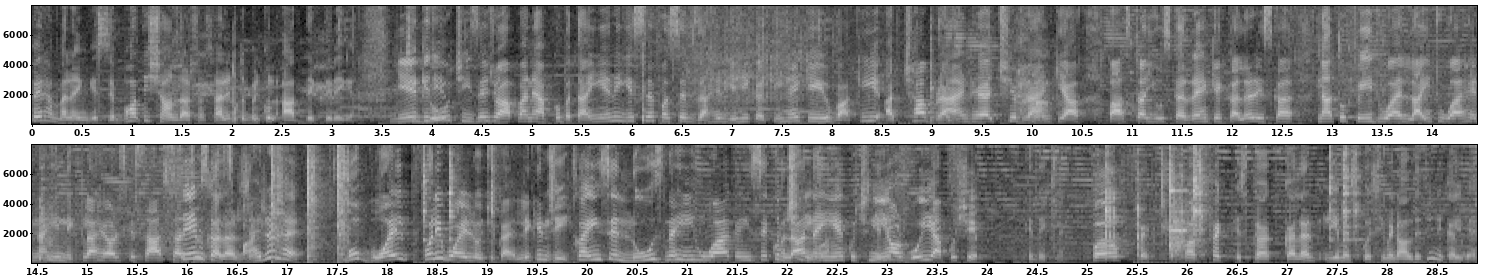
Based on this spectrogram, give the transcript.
फिर हम बनाएँगे इससे बहुत ही शानदार सा सैलड तो बिल्कुल आप देखते रहिएगा। ये दो चीज़ें जो आपा ने आपको बताई हैं ना ये सिर्फ़ और सिर्फ़ ज़ाहिर यही करती हैं कि वाकई अच्छा ब्रांड है अच्छे ब्रांड हाँ। की आप पास्ता यूज़ कर रहे हैं कि कलर इसका ना तो फेड हुआ है लाइट हुआ है ना ही निकला है और इसके साथ साथ सेम कलर स्पाइरल है। वो बॉयल फुली बॉइल्ड हो चुका है। लेकिन कहीं से लूज नहीं हुआ कहीं से खुला नहीं, नहीं है कुछ नहीं है और वही आपको शेप के देख लें परफेक्ट परफेक्ट इसका कलर ये मैं इसको इसी में डाल देती निकल गया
